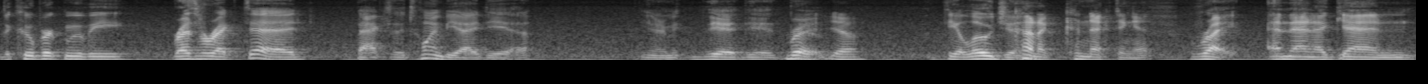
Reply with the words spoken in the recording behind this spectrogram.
the Kubrick movie Resurrect Dead back to the Toynbee idea. You know what I mean? The the, Right. the Yeah. theologian Kind of connecting it. Right. And then again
